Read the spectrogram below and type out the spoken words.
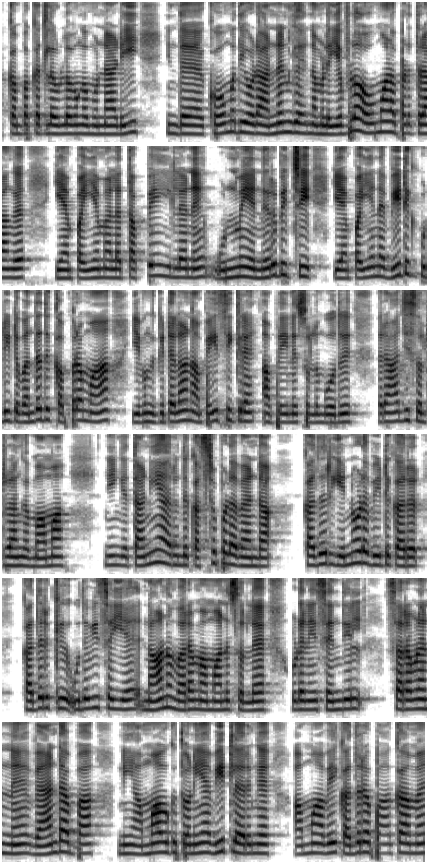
அக்கம் பக்கத்தில் உள்ளவங்க முன்னாடி இந்த கோமதியோட அண்ணன்க நம்மளை எவ்வளோ அவமானப்படுத்துகிறாங்க என் பையன் மேலே தப்பே இல்லைன்னு உண்மையை நிரூபித்து என் பையனை வீட்டுக்கு கூட்டிகிட்டு வந்ததுக்கப்புறமா இவங்கக்கிட்டலாம் நான் பேசிக்கிறேன் அப்படின்னு சொல்லும்போது ராஜி சொல்கிறாங்க மாமா நீங்கள் தனியாக இருந்து கஷ்டப்பட வேண்டாம். கதிர் என்னோட வீட்டுக்காரர். கதிருக்கு உதவி செய்ய நானும் வரேன் மாமான்னு சொல்ல. உடனே செந்தில் சரவணன்னு வேண்டாப்பா நீ அம்மாவுக்கு துணையாக வீட்டில் இருங்க. அம்மாவே கதிரை பார்க்காம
